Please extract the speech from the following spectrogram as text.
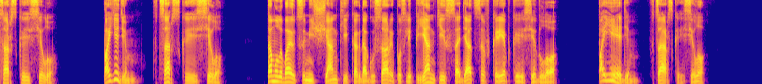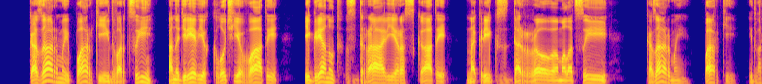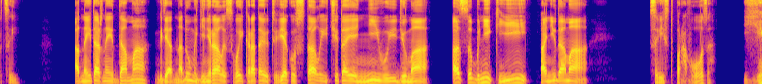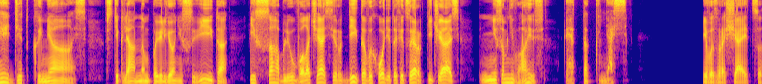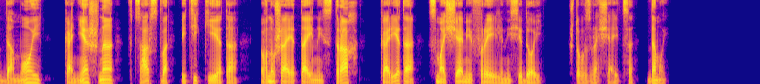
царское село. Поедем в царское село. Там улыбаются мещанки, когда гусары после пьянки садятся в крепкое седло. Поедем в царское село. Казармы, парки и дворцы, а на деревьях клочья ваты, и грянут здравие раскаты на крик «Здорово, молодцы!» Казармы, парки и дворцы. Одноэтажные дома, где однодумы генералы свой коротают век усталый, читая Ниву и Дюма. Особняки, а не дома. Свист паровоза. Едет князь в стеклянном павильоне свита, И саблю, волоча сердито, выходит офицер, кичась. Не сомневаюсь, это князь и возвращается домой, конечно, в царство этикета, внушая тайный страх карета с мощами фрейлины седой, что возвращается домой.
